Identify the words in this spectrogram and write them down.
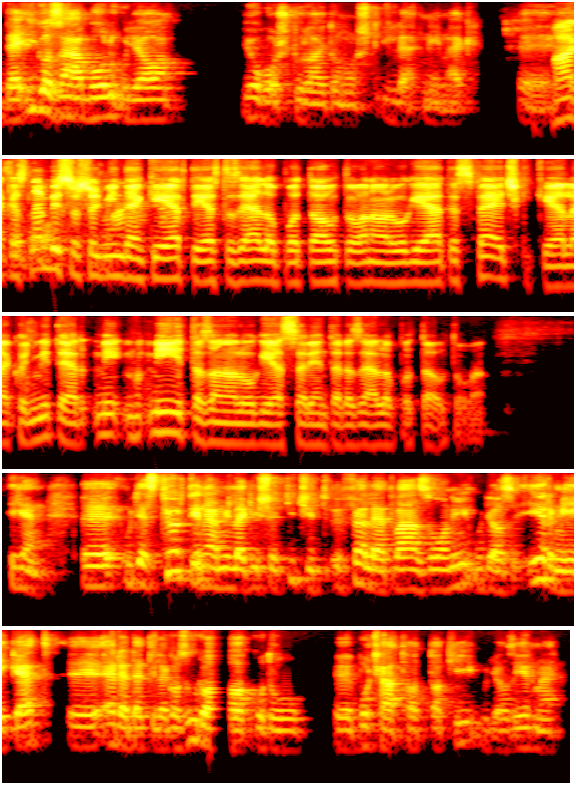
de igazából ugye a jogos tulajdonost illetné meg. Márk, ezt nem biztos, hogy mindenki érti ezt az ellopott autó analógiát, ezt fejts ki kérlek, hogy mit ér, mi, mi itt az analógia szerinted az ellopott autóval? Igen, ugye ez történelmileg is egy kicsit fel lehet vázolni, ugye az érméket eredetileg az uralkodó bocsáthatta ki, ugye az érme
